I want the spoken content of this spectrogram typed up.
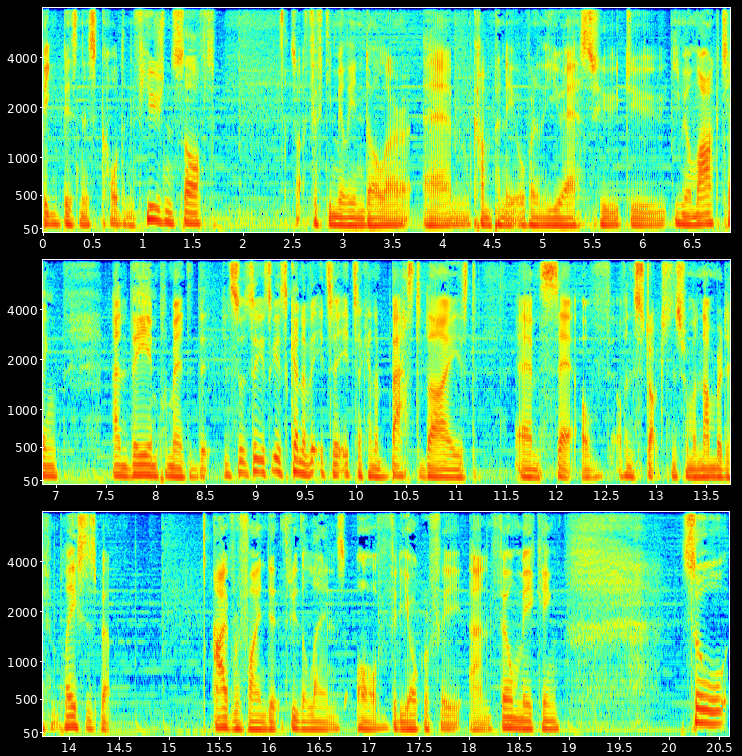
big business called Infusionsoft. It's a $50 million um, company over in the US who do email marketing, and they implemented it. So, so it's, it's, kind of it's a it's a kind of bastardized um, set of, of instructions from a number of different places, but I've refined it through the lens of videography and filmmaking. So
